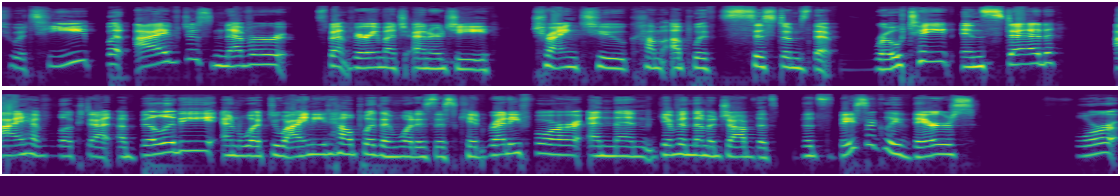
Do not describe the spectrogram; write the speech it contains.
to a T, but I've just never spent very much energy trying to come up with systems that rotate. Instead, I have looked at ability and what do I need help with and what is this kid ready for and then given them a job that's that's basically theirs for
